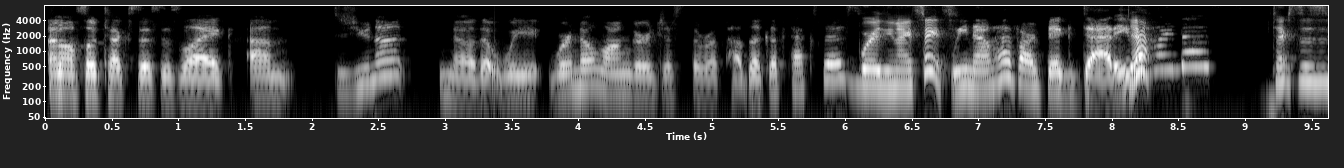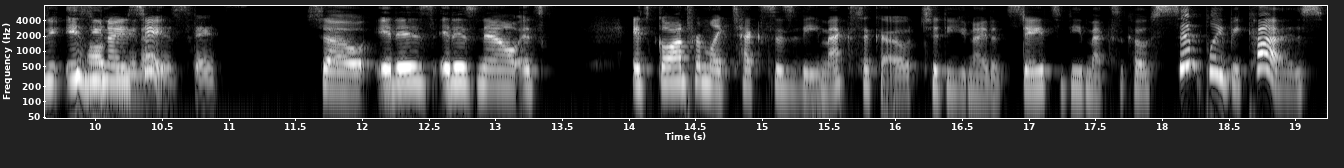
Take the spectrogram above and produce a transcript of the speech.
And also Texas is like, um, did you not know that we we're no longer just the Republic of Texas? We're the United States. we now have our big daddy Yeah. behind us. Texas is, is the called United, States. States. So it is it is now it's it's gone from like Texas v Mexico to the United States v Mexico simply because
